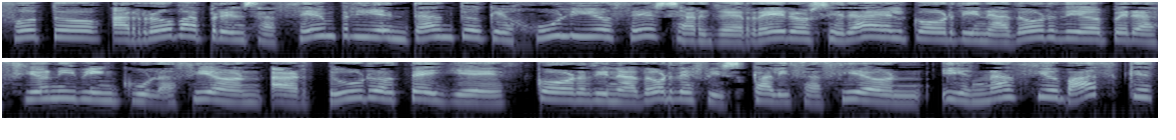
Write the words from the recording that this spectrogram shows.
Foto, arroba prensa Cempri en tanto que Julio César Guerrero será el coordinador de operación y vinculación, Arturo Tellez, coordinador de fiscalización, Ignacio Vázquez,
